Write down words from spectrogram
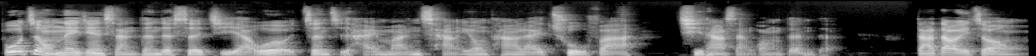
不过这种内建闪灯的设计啊，我有阵子还蛮常用它来触发其他闪光灯的，达到一种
